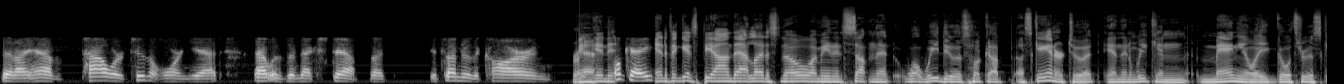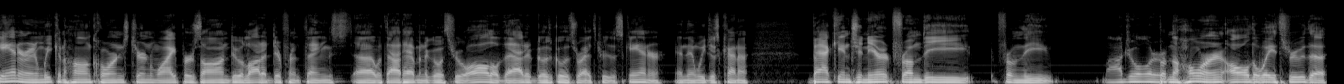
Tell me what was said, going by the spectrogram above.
that I have power to the horn yet. That was the next step, but it's under the car, and Right. Yeah. And, it- Okay. and if it gets beyond that, let us know. I mean, it's something that what we do is hook up a scanner to it, and then we can manually go through a scanner and we can honk horns, turn wipers on, do a lot of different things uh, without having to go through all of that. It goes goes right through the scanner, and then we just kind of back engineer it from the from the module or from the horn all the way through the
